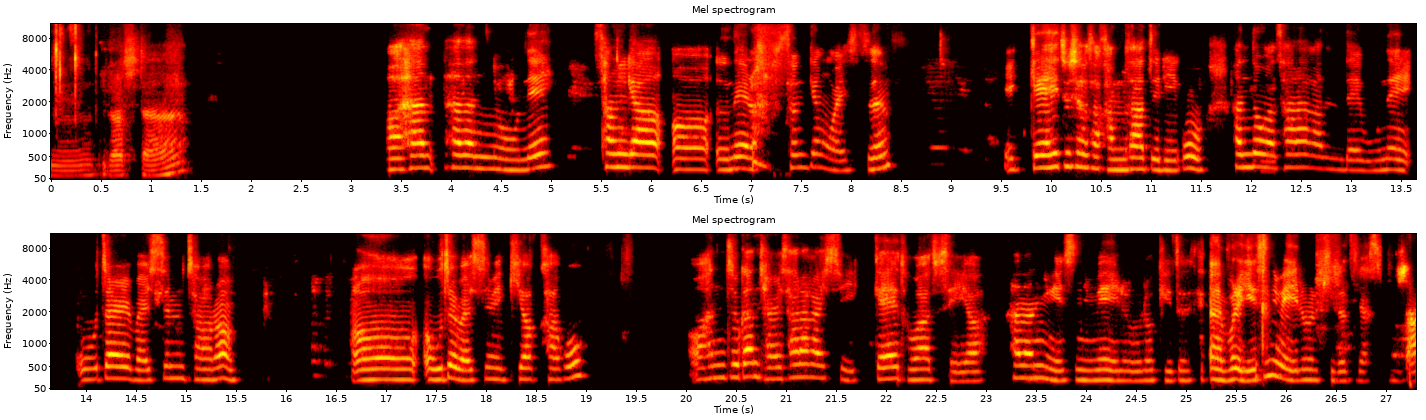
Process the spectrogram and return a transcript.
음, 기도합시다. 어, 한, 하나님 오늘 성경, 어, 은혜로운 성경 말씀 있게 해주셔서 감사드리고, 한동안 살아가는데 오늘 5절 말씀처럼, 어, 5절 말씀을 기억하고, 어, 한 주간 잘 살아갈 수 있게 도와주세요. 하나님 예수님의 이름으로 기도 아 뭐래 예수님의 이름으로 기도드렸습니다.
